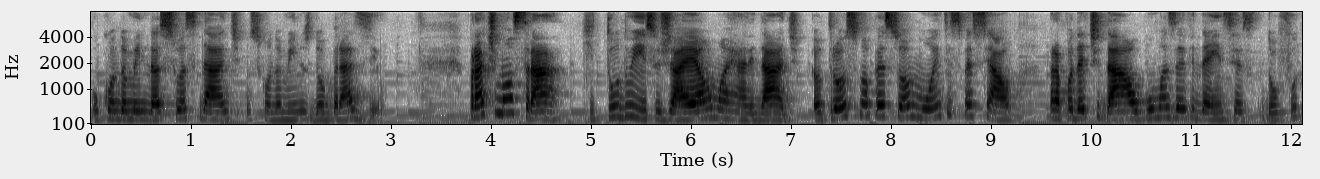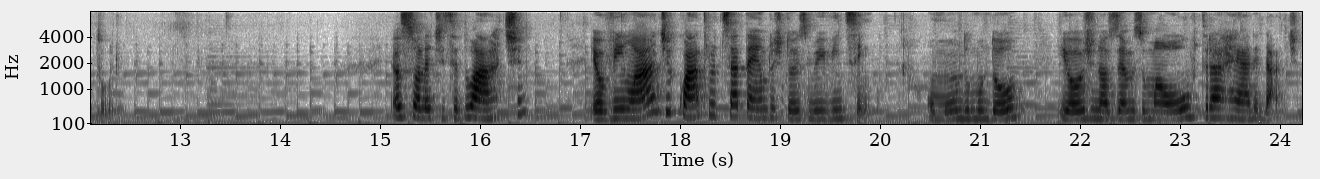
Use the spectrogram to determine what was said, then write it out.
o condomínio da sua cidade, os condomínios do Brasil. Para te mostrar que tudo isso já é uma realidade, eu trouxe uma pessoa muito especial para poder te dar algumas evidências do futuro. Eu sou Letícia Duarte, eu vim lá de 4 de setembro de 2025. O mundo mudou e hoje nós vemos uma outra realidade.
